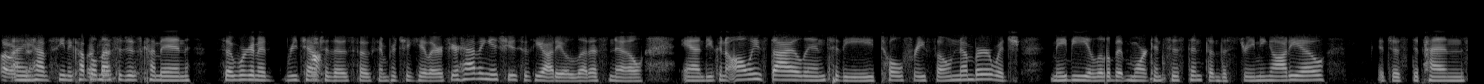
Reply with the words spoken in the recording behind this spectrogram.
oh, okay. I have seen a couple okay. messages come in, so we're going to reach out to those folks in particular. If you're having issues with the audio, let us know, and you can always dial into the toll-free phone number, which may be a little bit more consistent than the streaming audio. It just depends.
